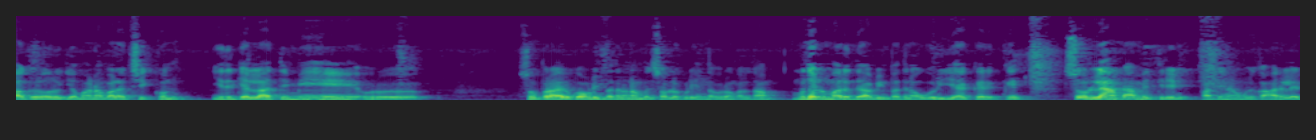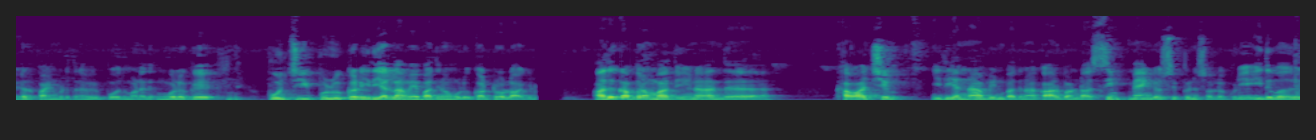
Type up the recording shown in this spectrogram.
ஆரோக்கியமான வளர்ச்சிக்கும் இதற்கு எல்லாத்தையுமே ஒரு சூப்பராக இருக்கும் அப்படின்னு பார்த்தீங்கன்னா நம்ம சொல்லக்கூடிய இந்த உரங்கள் தான். முதல் மருந்து அப்படின்னு பார்த்தீங்கன்னா ஒரு ஏக்கருக்கு. ஸோ லேம்டா மெத்திரியன் பார்த்தீங்கன்னா உங்களுக்கு ஆறு லிட்டர் பயன்படுத்தினவே போதுமானது. உங்களுக்கு பூச்சி புழுக்கள் இது எல்லாமே பார்த்தீங்கன்னா உங்களுக்கு கண்ட்ரோல் ஆகிடும். அதுக்கப்புறம் பார்த்தீங்கன்னா இந்த கவாச்சிம் இது என்ன அப்படின்னு பார்த்தீங்கன்னா கார்பன்டாசிம் மேங்கோ சிப்புன்னு சொல்லக்கூடிய இது ஒரு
